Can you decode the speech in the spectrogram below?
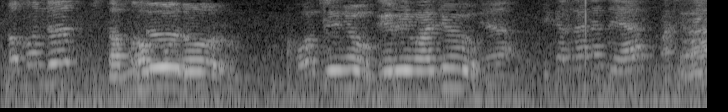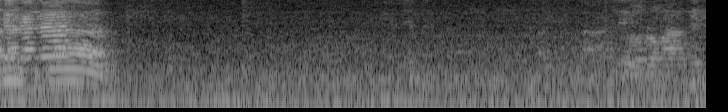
Stop mundur. Stop mundur. Continue kiri maju. Ya. Jika kanan deh ya. Masih cikat kanan. Dorong angin.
